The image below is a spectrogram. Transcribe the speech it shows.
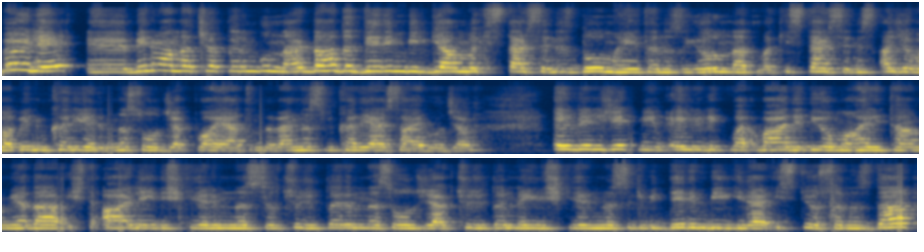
Böyle e, benim anlatacaklarım bunlar. Daha da derin bilgi almak isterseniz, doğum haritanızı yorumlatmak isterseniz acaba benim kariyerim nasıl olacak bu hayatımda? Ben nasıl bir kariyer sahibi olacağım? Evlenecek miyim? Evlilik vaat ediyor mu haritam? Ya da işte aile ilişkilerim nasıl? Çocuklarım nasıl olacak? Çocuklarımla ilişkilerim nasıl gibi derin bilgiler istiyorsanız da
